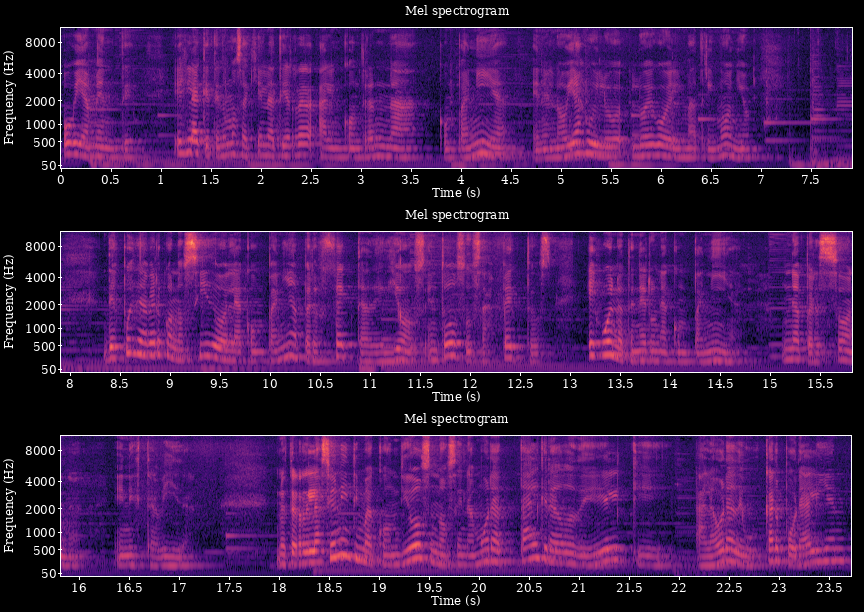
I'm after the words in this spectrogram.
obviamente, es la que tenemos aquí en la tierra al encontrar una compañía en el noviazgo y luego el matrimonio. Después de haber conocido la compañía perfecta de Dios en todos sus aspectos, es bueno tener una compañía, una persona en esta vida. Nuestra relación íntima con Dios nos enamora a tal grado de Él que a la hora de buscar por alguien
